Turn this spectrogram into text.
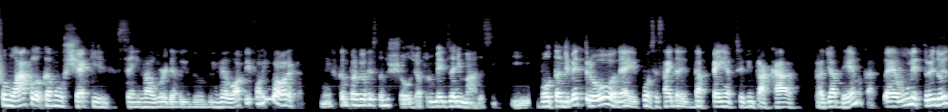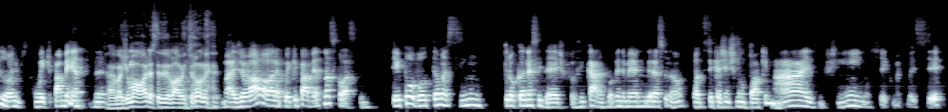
fomos lá, colocamos o cheque sem valor dentro do, do envelope e fomos embora, cara. Nem ficando pra ver o restante dos shows, já tô meio desanimado, assim. E voltando de metrô, né? E, pô, você sai da, da Penha pra você vir pra cá, pra Diadema, cara, é um metrô e dois ônibus, com equipamento, né? É, mais de uma hora você levava então, né? mais de uma hora, com equipamento nas costas. E aí, pô, voltamos assim, trocando essa ideia. Tipo, assim, cara, não vou vender melhor ingresso, não. Pode ser que a gente não toque mais, enfim, não sei como é que vai ser.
